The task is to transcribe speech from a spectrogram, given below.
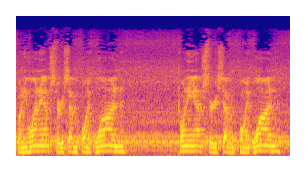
21 amps, 37.1, 20 amps, 37.1,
